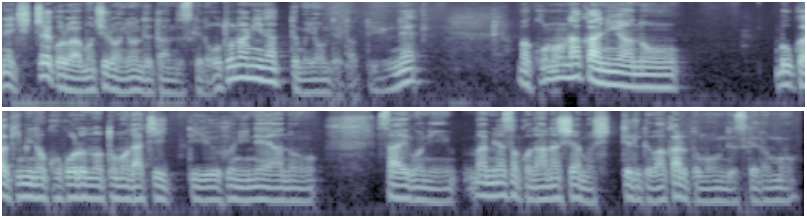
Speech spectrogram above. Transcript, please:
ね、ちっちゃい頃はもちろん読んでたんですけど大人になっても読んでたというね、まあ、この中にあの「僕は君の心の友達」っていうふうにねあの最後に、まあ、皆さんこの話はもう知ってるで分かると思うんですけども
